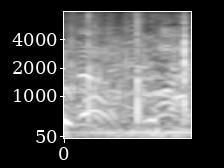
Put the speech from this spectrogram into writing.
Woo!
